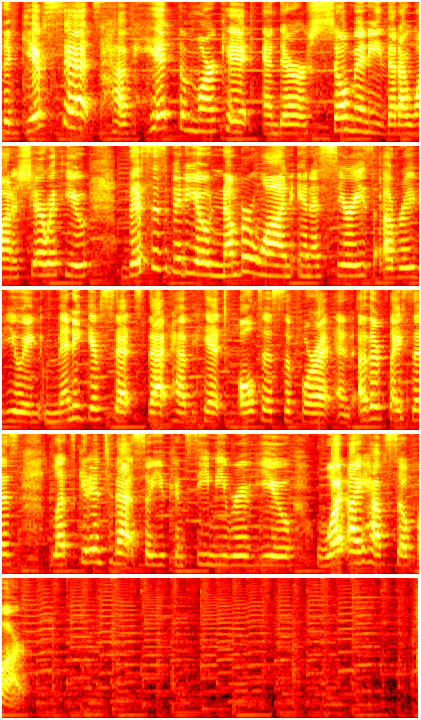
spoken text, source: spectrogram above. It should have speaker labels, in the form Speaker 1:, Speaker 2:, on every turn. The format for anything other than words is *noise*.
Speaker 1: The gift sets have hit the market and there are so many that I want to share with you. This is video number one in a series of reviewing many gift sets that have hit Ulta, Sephora, and other places. Let's get into that so you can see me review what I have so far.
